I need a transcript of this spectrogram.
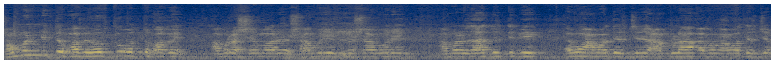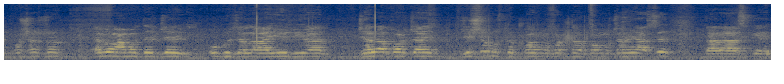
সমন্বিতভাবে, ঐক্যবদ্ধভাবে আমরা সেমার- সামরিক, বেসামরিক, আমরা রাজনীতিবিদ এবং আমাদের যে আমলা এবং আমাদের যে প্রশাসন এবং আমাদের যে উপজেলা, ইউনিয়ন, জেলা পর্যায়ে যে সমস্ত কর্মকর্তা, কর্মচারী আছে, তারা আজকে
